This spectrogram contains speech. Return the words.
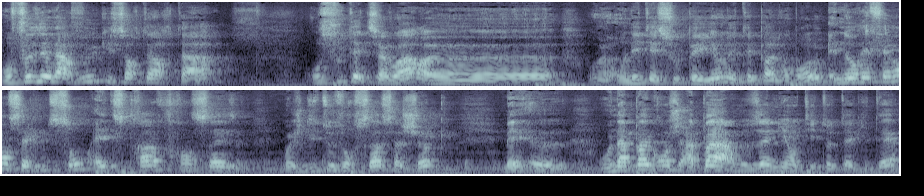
On faisait la revue qui sortait en retard. On se foutait de savoir, euh, on était sous-payés, on n'était pas nombreux. Et nos références, elles sont extra-françaises. Moi, je dis toujours ça, ça choque. Mais euh, on n'a pas grand chose, à part nos amis antitotalitaires,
